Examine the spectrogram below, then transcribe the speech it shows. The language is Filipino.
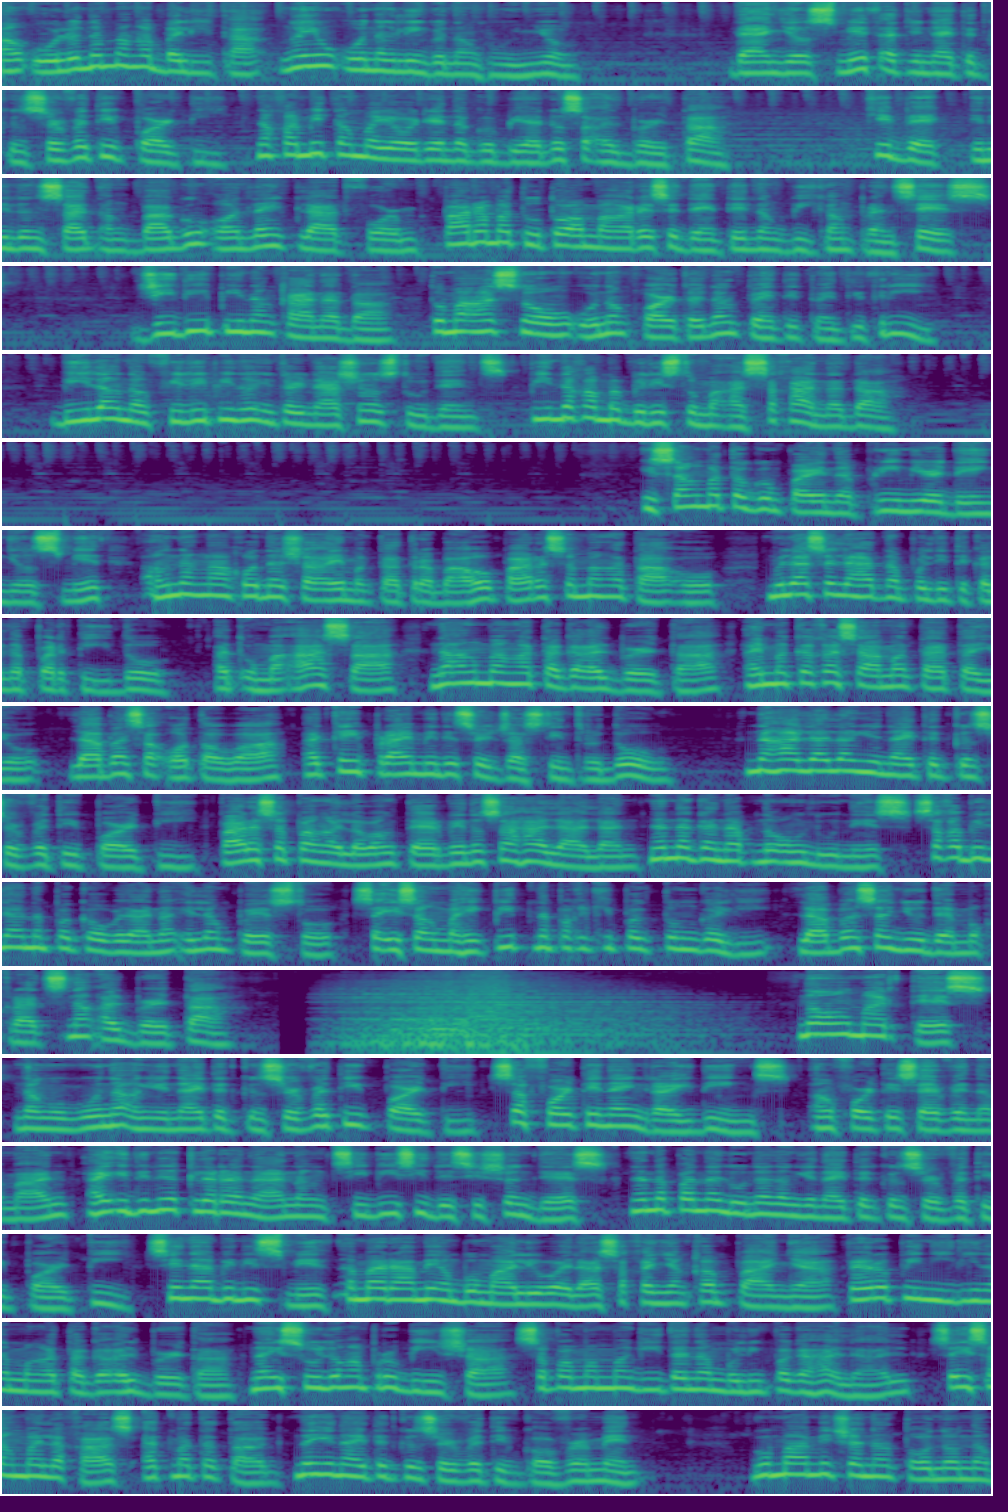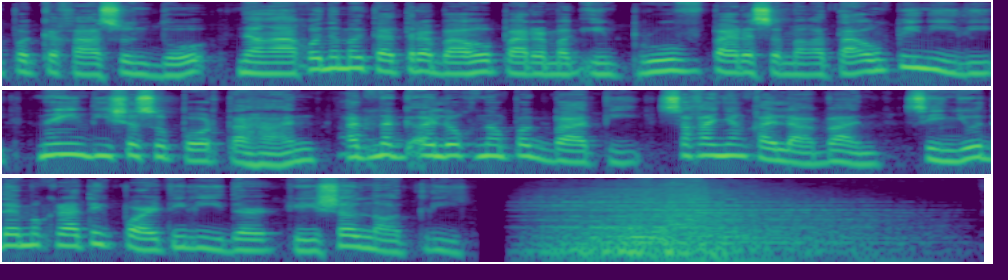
Ang ulo ng mga balita ngayong unang linggo ng Hunyo. Daniel Smith at United Conservative Party nakamit ang mayorya na gobyerno sa Alberta. Quebec, inilunsad ang bagong online platform para matuto ang mga residente ng wikang Pranses. GDP ng Canada tumaas noong unang quarter ng 2023. Bilang ng Filipino international students, pinakamabilis tumaas sa Canada. Isang matagumpay na Premier Daniel Smith ang nangako na siya ay magtatrabaho para sa mga tao mula sa lahat ng politikal na partido at umaasa na ang mga taga-Alberta ay magkakasamang tatayo laban sa Ottawa at kay Prime Minister Justin Trudeau. Nahalalang United Conservative Party para sa pangalawang termino sa halalan na naganap noong lunes sa kabila ng pagkawala ng ilang pwesto sa isang mahigpit na pakikipagtunggali laban sa New Democrats ng Alberta. Noong Martes, nangunguna ang United Conservative Party sa 49 ridings. Ang 47 naman ay idineklara na ng CBC Decision Desk na napanalunan ng United Conservative Party. Sinabi ni Smith na marami ang bumaliwala sa kanyang kampanya pero pinili ng mga taga-Alberta na isulong ang probinsya sa pamamagitan ng muling paghahalal sa isang malakas at matatag na United Conservative Government. Gumamit siya ng tono ng pagkakasundo, nangako na magtatrabaho para mag-improve para sa mga taong pinili na hindi siya suportahan at nag-alok ng pagbati sa kanyang kalaban, si New Democratic Party leader Rachel Notley.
